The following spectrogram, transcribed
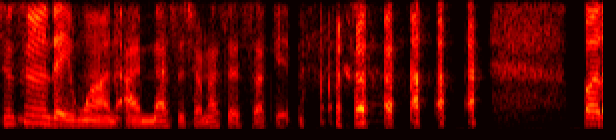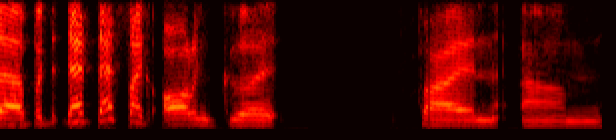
since soon they won, I messaged him. I said, "Suck it." but uh, but that that's like all in good, fun. Um,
